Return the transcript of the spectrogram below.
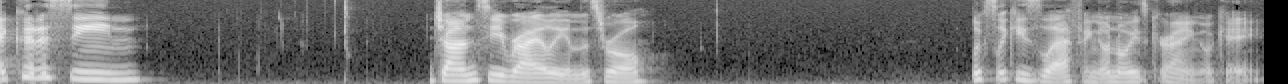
I could have seen John C. Reilly in this role. Looks like he's laughing. Oh no, he's crying. Okay.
